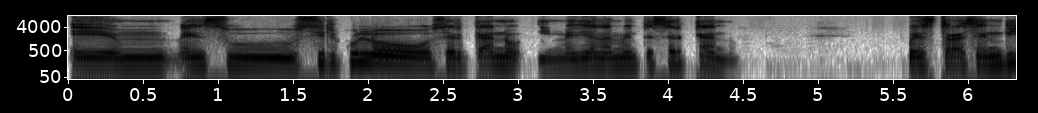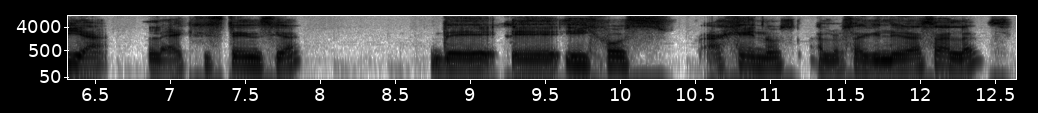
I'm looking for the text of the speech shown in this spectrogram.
em, en su círculo cercano y medianamente cercano, pues trascendía la existencia de eh, hijos ajenos a los Aguilera Salas.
